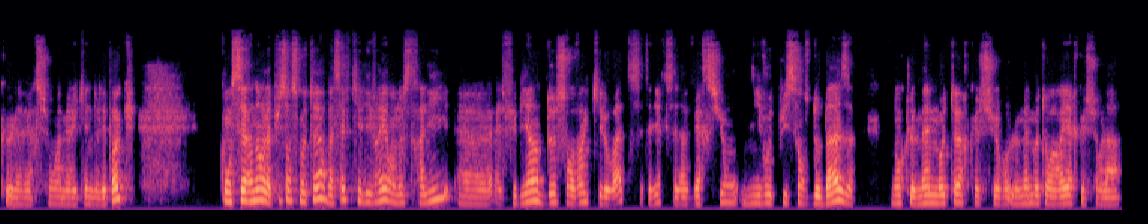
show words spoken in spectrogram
que la version américaine de l'époque. Concernant la puissance moteur, bah, celle qui est livrée en Australie, euh, elle fait bien 220 kW, c'est-à-dire que c'est la version niveau de puissance de base, donc le même moteur que sur le même moteur arrière que sur la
